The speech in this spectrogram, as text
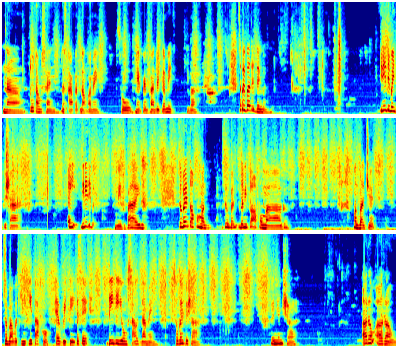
ng 2,000, mas apat lang kami. So, may 500 kami, di ba? Sa 500 na yun, dinidivide ko siya. Ay, dinidivide. Dinidivide. So, ganito ako mag, so, gan- ganito ako mag, mag-budget sa bawat kinikita ko every day. Kasi, daily yung sahod namin. So, ganito siya. Ganyan siya araw-araw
